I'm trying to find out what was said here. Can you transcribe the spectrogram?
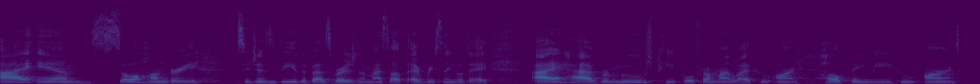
I am so hungry to just be the best version of myself every single day. I have removed people from my life who aren't helping me, who aren't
